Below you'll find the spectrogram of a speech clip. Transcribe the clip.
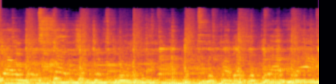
Biały sędzie do skrót Wypada wyprawa.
